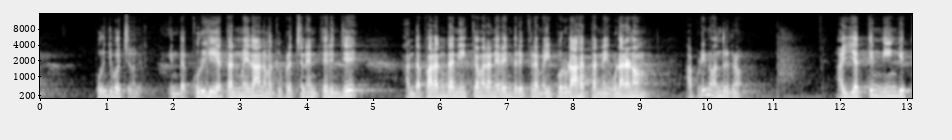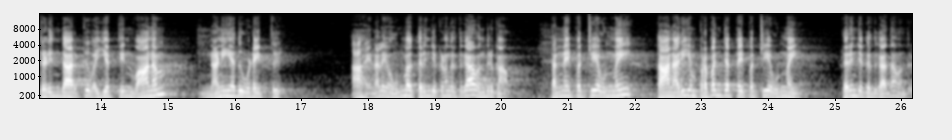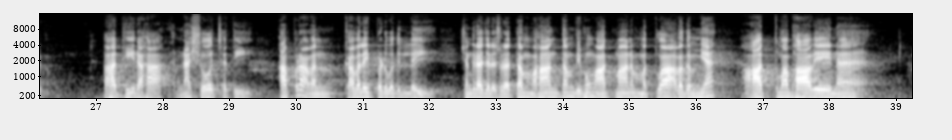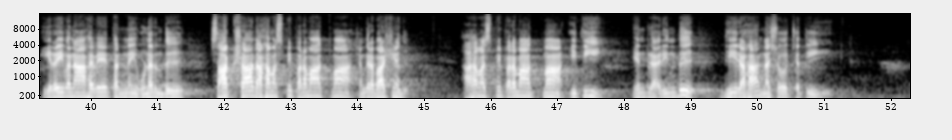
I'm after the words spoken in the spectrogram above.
புரிஞ்சு போச்சு அவனுக்கு இந்த குறுகிய தன்மை தான் நமக்கு பிரச்சனைன்னு தெரிஞ்சு அந்த பரந்த நீக்கமர நிறைந்திருக்கிற மெய்ப்பொருளாக தன்னை உணரணும் அப்படின்னு வந்திருக்கிறோம். ஐயத்தின் நீங்கி தெளிந்தார்க்கு வையத்தின் வானம் நனியது உடைத்து. ஆகையினால இவன் உண்மை தெரிஞ்சுக்கணுங்கிறதுக்காக வந்திருக்கான். தன்னை பற்றிய உண்மை தான் அறியும் பிரபஞ்சத்தை பற்றிய உண்மை. தெரிஞ்சுக்கிறதுக்காக தான் வந்திருக்கான். ஆஹா தீரஹா ந சோச்சதி. அப்புறம் அவன் கவலைப்படுவதில்லை. சங்கராச்சாரிய சொல்ற தம் மகாந்தம் விபும் ஆத்மானம் மத்வா அவகமிய ஆத்மபாவேன. இறைவனாகவே தன்னை உணர்ந்து சாட்சாத் அகமஸ்மி பரமாத்மா சங்கர பாஷ்யது அகமஸ்மி பரமாத்மா இதி என்று அறிந்து தீரா ந சோச்சதி.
